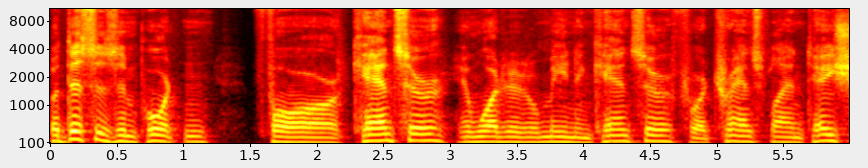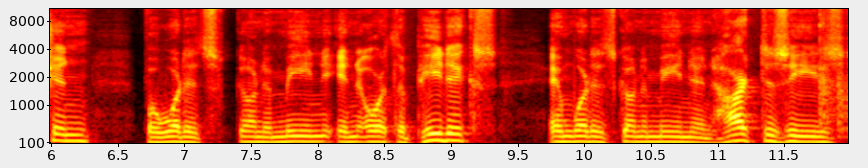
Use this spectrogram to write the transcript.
but this is important for cancer and what it'll mean in cancer, for transplantation, for what it's going to mean in orthopedics, and what it's going to mean in heart disease,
